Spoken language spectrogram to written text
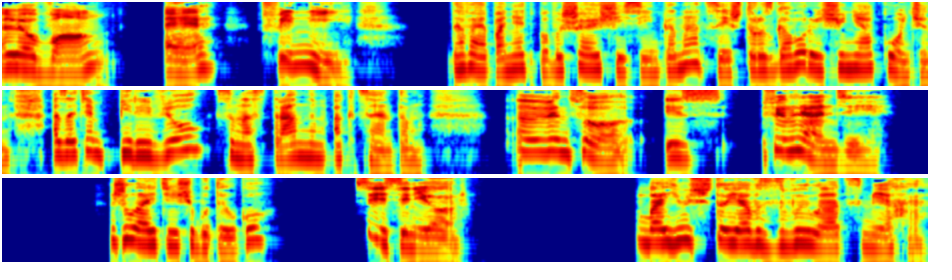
«Le vin est fini», давая понять повышающейся интонацией, что разговор еще не окончен, а затем перевел с иностранным акцентом. «Винцо из Финляндии». «Желаете еще бутылку?» «Си, сеньор». Боюсь, что я взвыла от смеха.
